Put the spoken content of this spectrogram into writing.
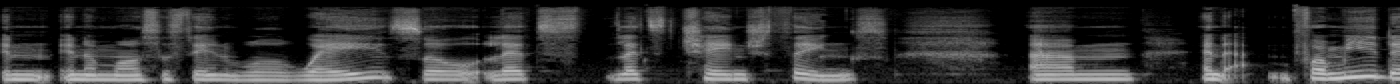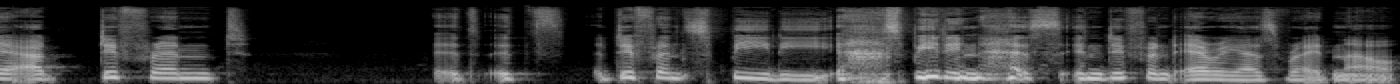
in in a more sustainable way so let's let's change things um and for me there are different it's it's different speedy speediness in different areas right now.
